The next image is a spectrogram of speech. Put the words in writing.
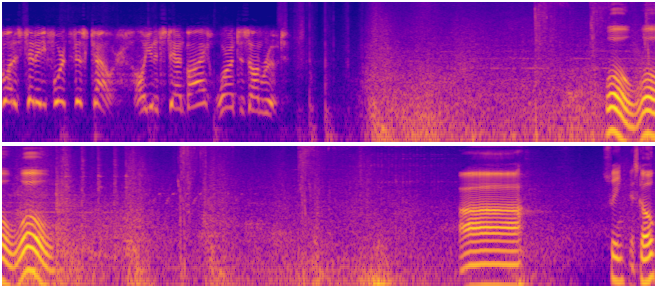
SWAT is 1084 at Fisk Tower. All units stand by. Warrant is en route. Whoa, whoa, whoa. Ah. swing, let's go.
